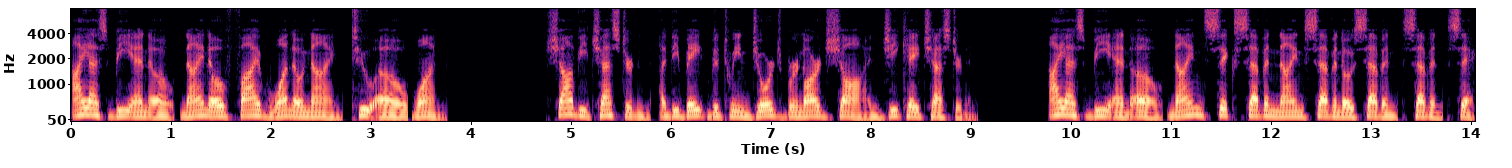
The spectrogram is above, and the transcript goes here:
ISBN 0-905109-20-1 Shaw v. Chesterton, a debate between George Bernard Shaw and G. K. Chesterton. ISBN 0-9679707-6.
